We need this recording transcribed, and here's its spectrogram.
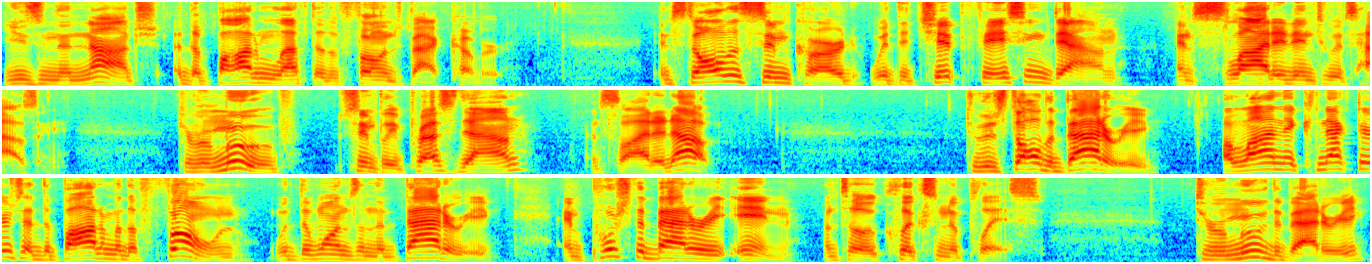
using the notch at the bottom left of the phone's back cover. Install the SIM card with the chip facing down and slide it into its housing. To remove, simply press down and slide it out. To install the battery, align the connectors at the bottom of the phone with the ones on the battery and push the battery in until it clicks into place. To remove the battery,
